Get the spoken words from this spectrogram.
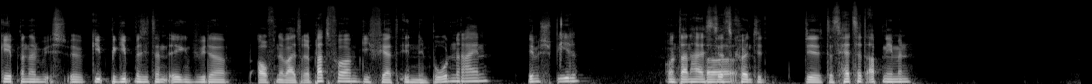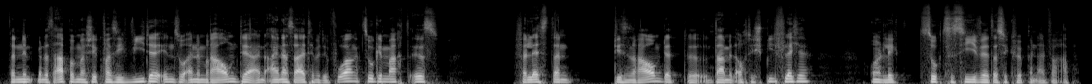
geht man dann, äh, gibt- begibt man sich dann irgendwie wieder auf eine weitere Plattform, die fährt in den Boden rein im Spiel. Und dann heißt es, Äh. jetzt könnt ihr das Headset abnehmen. Dann nimmt man das ab und man steht quasi wieder in so einem Raum, der an einer Seite mit dem Vorhang zugemacht ist, verlässt dann diesen Raum, der, äh, und damit auch die Spielfläche und legt sukzessive das Equipment einfach ab.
